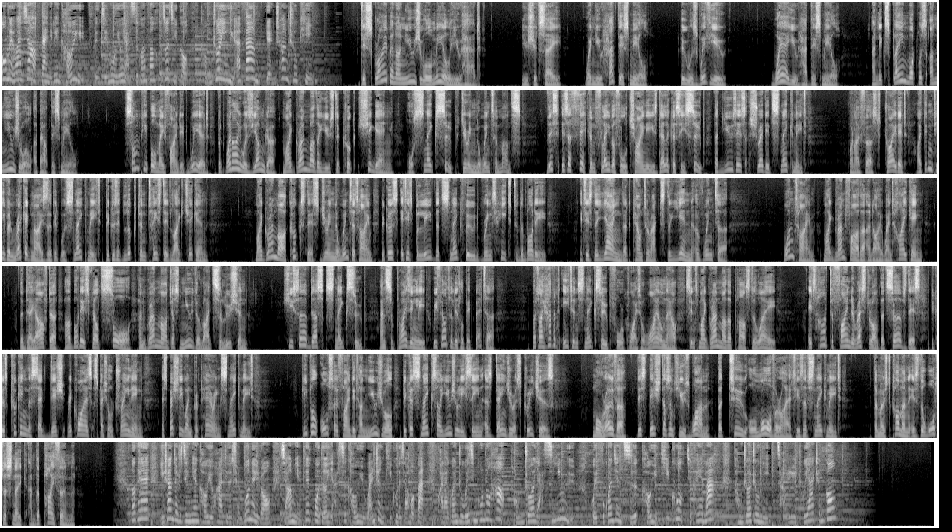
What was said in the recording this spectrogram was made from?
欧美外教带你练口语。本节目由雅思官方合作机构同桌英语 FM 原创出品。Describe an unusual meal you had. You should say, when you had this meal, who was with you, where you had this meal, and explain what was unusual about this meal. Some people may find it weird, but when I was younger, my grandmother used to cook shigeng, or snake soup, during the winter months. this is a thick and flavorful Chinese delicacy soup that uses shredded snake meat. When I first tried it, I didn't even recognize that it was snake meat because it looked and tasted like chicken. My grandma cooks this during the winter time because it is believed that snake food brings heat to the body. It is the yang that counteracts the yin of winter. One time, my grandfather and I went hiking. The day after, our bodies felt sore, and Grandma just knew the right solution. She served us snake soup, and surprisingly, we felt a little bit better. But I haven't eaten snake soup for quite a while now, since my grandmother passed away. It's hard to find a restaurant that serves this because cooking the said dish requires special training, especially when preparing snake meat. People also find it unusual because snakes are usually seen as dangerous creatures. Moreover, this dish doesn't use one, but two or more varieties of snake meat. The most common is the water snake and the python. OK，以上就是今天口语话题的全部内容。想要免费获得雅思口语完整题库的小伙伴，快来关注微信公众号“同桌雅思英语”，回复关键词“口语题库”就可以啦。同桌祝你早日屠鸭成功！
